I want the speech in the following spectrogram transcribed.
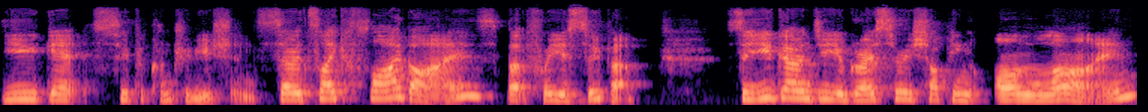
you get super contributions. So, it's like Flybuys, but for your super. So, you go and do your grocery shopping online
